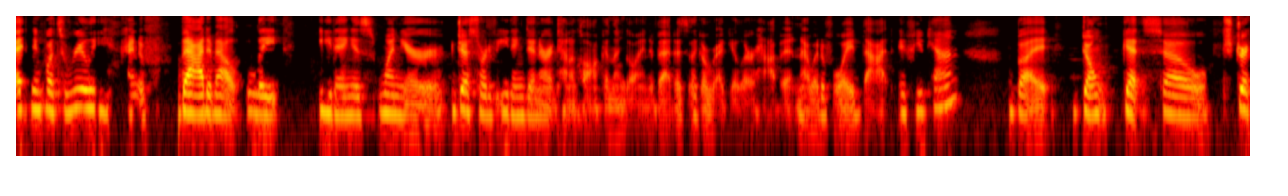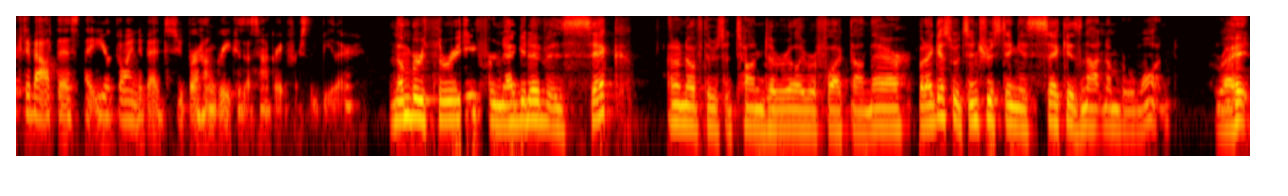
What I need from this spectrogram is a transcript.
I think what's really kind of bad about late eating is when you're just sort of eating dinner at 10 o'clock and then going to bed as like a regular habit. And I would avoid that if you can but don't get so strict about this that you're going to bed super hungry because that's not great for sleep either. Number three for negative is sick. I don't know if there's a ton to really reflect on there, but I guess what's interesting is sick is not number one, mm-hmm. right?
